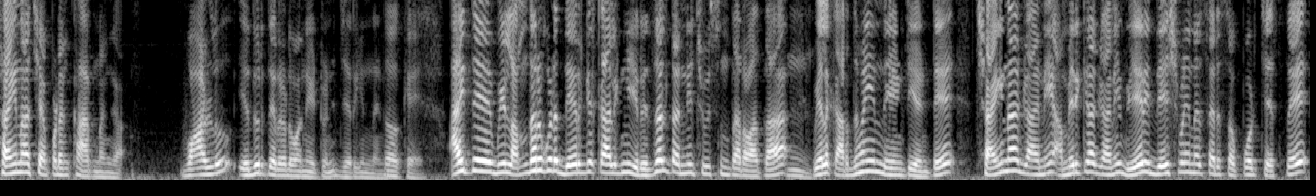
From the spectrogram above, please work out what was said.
చైనా చెప్పడం కారణంగా. వాళ్ళు ఎదురు తిరగడం అనేటువంటి జరిగిందండి. ఓకే. అయితే వీళ్ళందరూ కూడా దీర్ఘకాలికంగా ఈ రిజల్ట్ అన్ని చూసిన తర్వాత వీళ్ళకి అర్థమైంది ఏంటి అంటే చైనా కానీ అమెరికా కానీ వేరే దేశమైనా సరే సపోర్ట్ చేస్తే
